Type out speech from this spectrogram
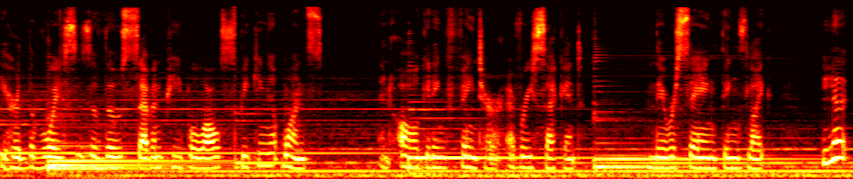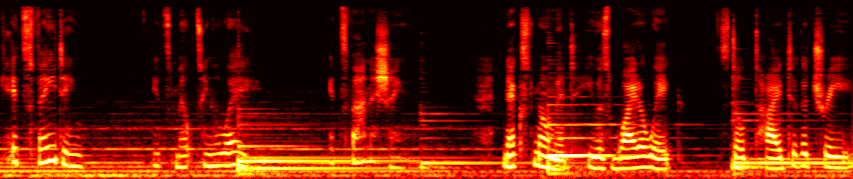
He heard the voices of those seven people all speaking at once, and all getting fainter every second. And they were saying things like, Look, it's fading. It's melting away. It's vanishing. Next moment, he was wide awake, still tied to the tree,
